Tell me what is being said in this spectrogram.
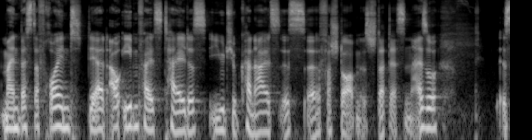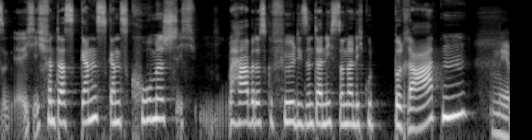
mein bester Freund, der auch ebenfalls Teil des YouTube-Kanals ist, äh, verstorben ist stattdessen. Also es, ich, ich finde das ganz, ganz komisch. Ich habe das Gefühl, die sind da nicht sonderlich gut beraten. Nee.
